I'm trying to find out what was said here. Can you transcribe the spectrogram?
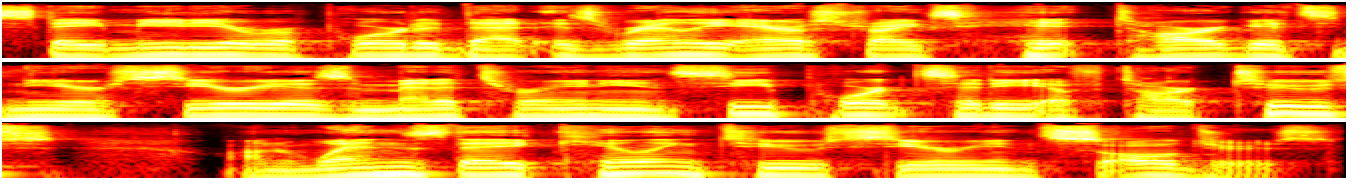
state media reported that Israeli airstrikes hit targets near Syria's Mediterranean seaport city of Tartus on Wednesday, killing two Syrian soldiers.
